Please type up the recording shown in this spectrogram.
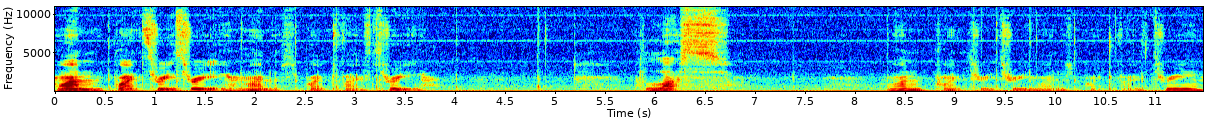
1.33 minus 0.53 plus 1.33 minus 0.53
